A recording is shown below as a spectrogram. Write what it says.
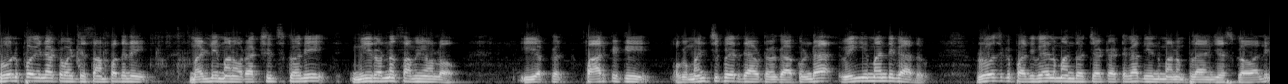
కోల్పోయినటువంటి సంపదని మళ్ళీ మనం రక్షించుకొని మీరున్న సమయంలో ఈ యొక్క పార్క్కి ఒక మంచి పేరు తేవటమే కాకుండా వెయ్యి మంది కాదు రోజుకు పదివేల మంది వచ్చేటట్టుగా దీన్ని మనం ప్లాన్ చేసుకోవాలి.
